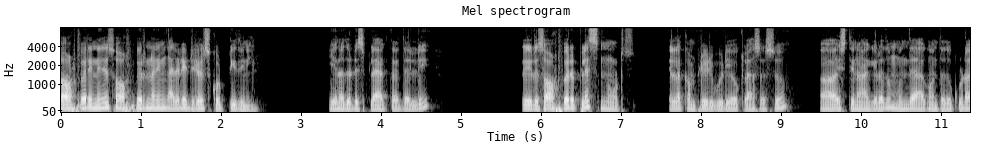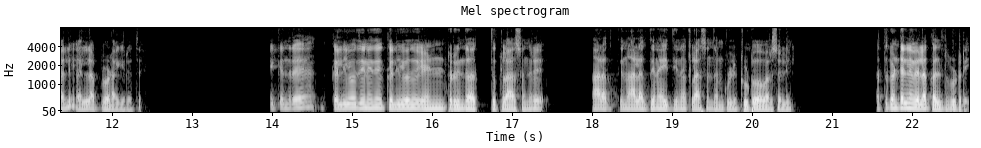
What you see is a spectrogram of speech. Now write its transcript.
ಸಾಫ್ಟ್ವೇರ್ ಏನಿದೆ ಸಾಫ್ಟ್ವೇರ್ನ ನಿಮ್ಗೆ ಆಲ್ರೆಡಿ ಡೀಟೇಲ್ಸ್ ಕೊಟ್ಟಿದ್ದೀನಿ. ಏನಾದರೂ ಡಿಸ್ಪ್ಲೇ ಆಗ್ತಾ ಇದೆ ಇದು ಸಾಫ್ಟ್ವೇರ್ ಪ್ಲಸ್ ನೋಟ್ಸ್ ಎಲ್ಲ ಕಂಪ್ಲೀಟ್ ವಿಡಿಯೋ ಕ್ಲಾಸಸ್ಸು ಇಷ್ಟು ದಿನ ಆಗಿರೋದು, ಮುಂದೆ ಆಗುವಂಥದ್ದು ಕೂಡ ಅಲ್ಲಿ ಎಲ್ಲ ಅಪ್ಲೋಡ್ ಆಗಿರುತ್ತೆ. ಏಕೆಂದರೆ ಕಲಿಯೋದೇನಿದೆ ಕಲಿಯೋದು ಎಂಟರಿಂದ ಹತ್ತು ಕ್ಲಾಸ್ ಅಂದರೆ ನಾಲ್ಕು ದಿನ ನಾಲ್ಕು ದಿನ, ಐದು ದಿನ ಕ್ಲಾಸ್ ಅಂತ ಅಂದ್ಕೊಳ್ಳಿ ಟು ಟು ಅವರ್ಸಲ್ಲಿ ಹತ್ತು ಗಂಟೆಲಿ ನೀವೆಲ್ಲ ಕಲ್ತ್ಬಿಟ್ರಿ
